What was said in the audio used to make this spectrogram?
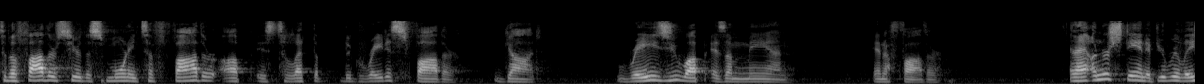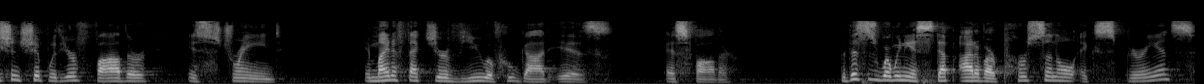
To the fathers here this morning, to father up is to let the, the greatest father, God, raise you up as a man and a father. And I understand if your relationship with your father is strained, it might affect your view of who God is as Father. But this is where we need to step out of our personal experience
